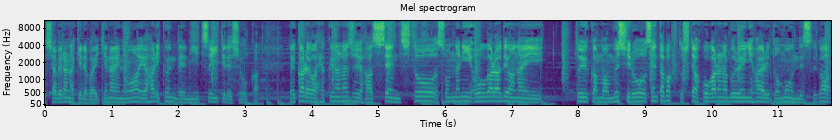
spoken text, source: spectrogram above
ー、らなければいけないのはやはり訓練についてでしょうか、えー、彼は178センチとそんなに大柄ではないというか、まあ、むしろセンターバックとしては小柄な部類に入ると思うんですが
